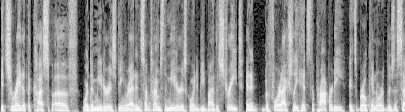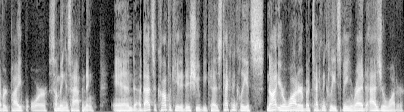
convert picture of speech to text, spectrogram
It's right at the cusp of where the meter is being read. And sometimes the meter is going to be by the street and it, before it actually hits the property, it's broken or there's a severed pipe or something is happening. And uh, that's a complicated issue because technically it's not your water, but technically it's being read as your water.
